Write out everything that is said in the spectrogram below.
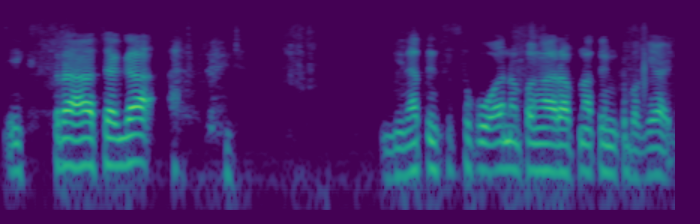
extra tiyaga hindi natin susukuan ang pangarap natin kabakyard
